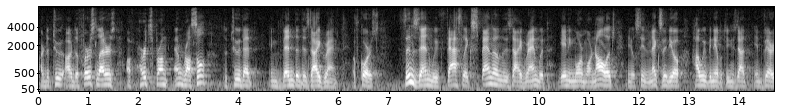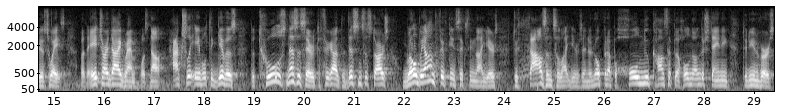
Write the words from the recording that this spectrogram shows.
are the two are the first letters of Hertzsprung and Russell, the two that invented this diagram. Of course, since then we've vastly expanded on this diagram with gaining more and more knowledge, and you'll see in the next video how we've been able to use that in various ways. But the HR diagram was now actually able to give us the tools necessary to figure out the distance of stars well beyond 15, 16 light years to thousands of light years. And it opened up a whole new concept, a whole new understanding to the universe.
